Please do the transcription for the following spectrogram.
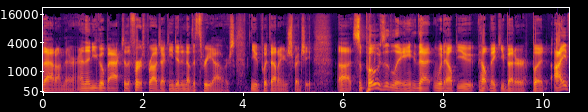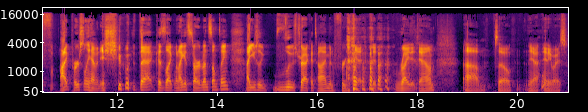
that on there. And then you go back to the first project and you did another three hours. You'd put that on your spreadsheet. Uh, supposedly that would help you help make you better, but I've I personally have an issue with that because like when I get started on something, I usually lose track of time and forget to write it down. Um, so yeah. Anyways,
